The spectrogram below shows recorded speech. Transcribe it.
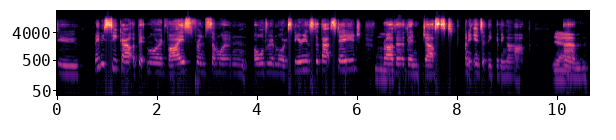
to maybe seek out a bit more advice from someone older and more experienced at that stage mm. rather than just kind of instantly giving up. Yeah. Um,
